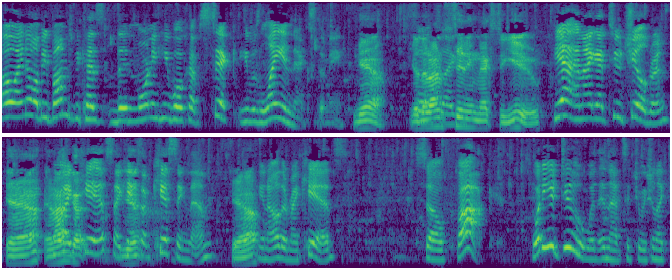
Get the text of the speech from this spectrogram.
Oh, I know. I'll be bummed because the morning he woke up sick, he was laying next to me. Yeah. Yeah, So that I'm like- sitting next to you. Yeah, and I got two children. Yeah, and I I got kiss. I yeah. stop kissing them. Yeah. You know, they're my kids. So fuck. What do you do when in that situation? Like,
